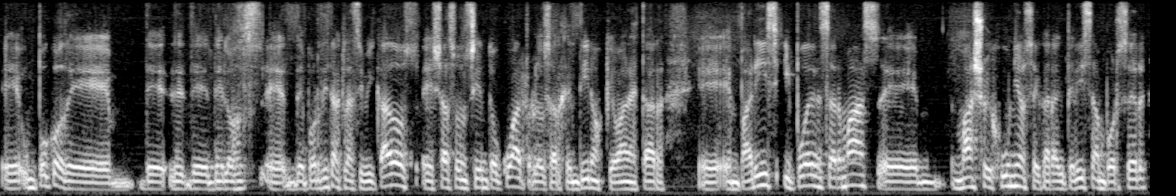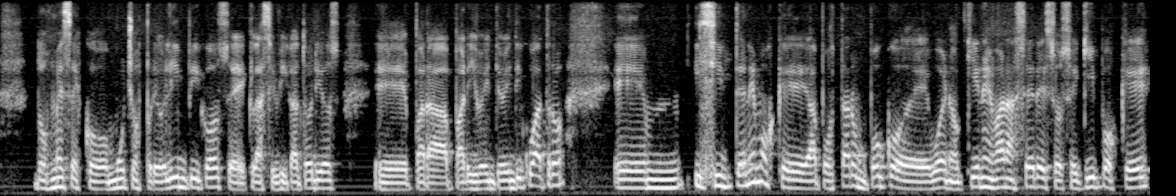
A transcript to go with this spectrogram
eh, un poco de, de- los eh, deportistas clasificados, eh, ya son 104 los argentinos que van a estar en París y pueden ser más. mayo y junio se caracterizan por ser dos meses con muchos preolímpicos clasificatorios para París 2024. Eh, y si tenemos que apostar un poco de, bueno, quiénes van a ser esos equipos que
